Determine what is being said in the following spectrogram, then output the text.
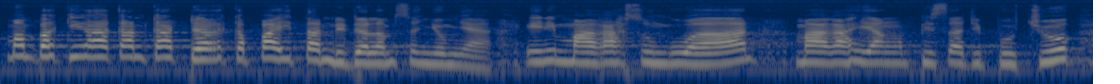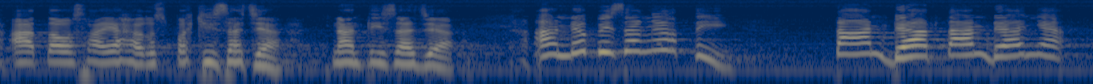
memperkirakan kadar kepahitan di dalam senyumnya. Ini marah sungguhan, marah yang bisa dibujuk atau saya harus pergi saja, nanti saja. Anda bisa ngerti tanda-tandanya.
